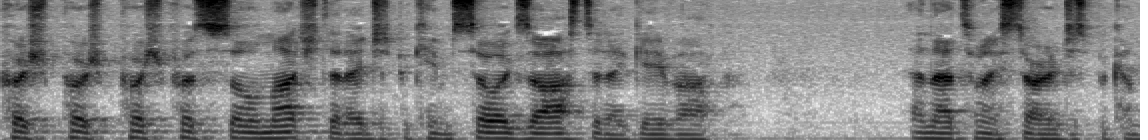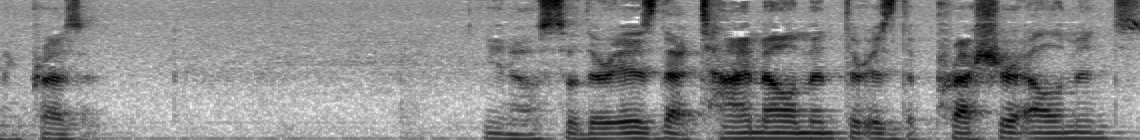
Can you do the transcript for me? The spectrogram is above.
push, push, push, push so much that I just became so exhausted I gave up. And that's when I started just becoming present. You know, so there is that time element, there is the pressure element.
